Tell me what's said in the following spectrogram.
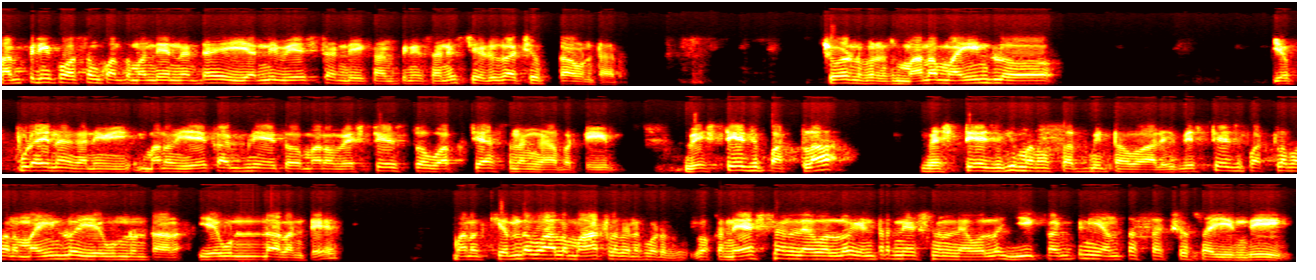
కంపెనీ కోసం కొంతమంది ఏంటంటే ఇవన్నీ వేస్ట్ అండి కంపెనీస్ అని చెడుగా చెప్తా ఉంటారు. చూడండి ఫ్రెండ్స్ మన మైండ్లో ఎప్పుడైనా కానీ మనం ఏ కంపెనీ అయితే మనం వెస్టేజ్తో వర్క్ చేస్తున్నాం కాబట్టి వెస్టేజ్ పట్ల వెస్టేజ్కి మనం సబ్మిట్ అవ్వాలి. వెస్టేజ్ పట్ల మన మైండ్లో ఏ ఉండుంటా ఏ ఉండాలంటే మనం కింద వాళ్ళ మాటలు వినకూడదు. ఒక నేషనల్ లెవెల్లో ఇంటర్నేషనల్ లెవెల్లో ఈ కంపెనీ ఎంత సక్సెస్ అయ్యింది?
